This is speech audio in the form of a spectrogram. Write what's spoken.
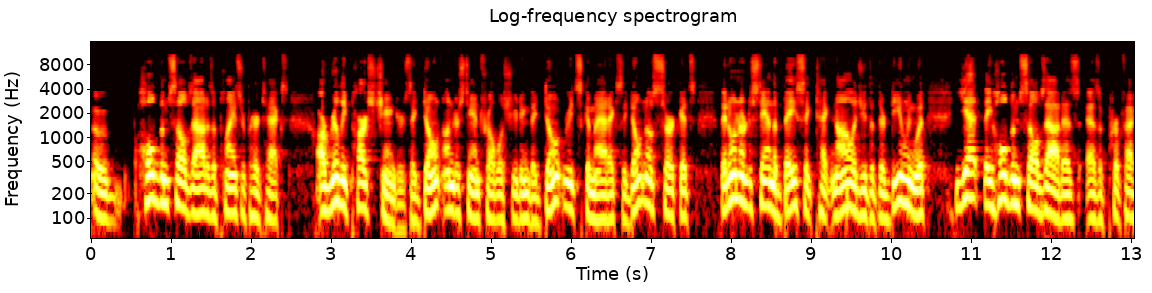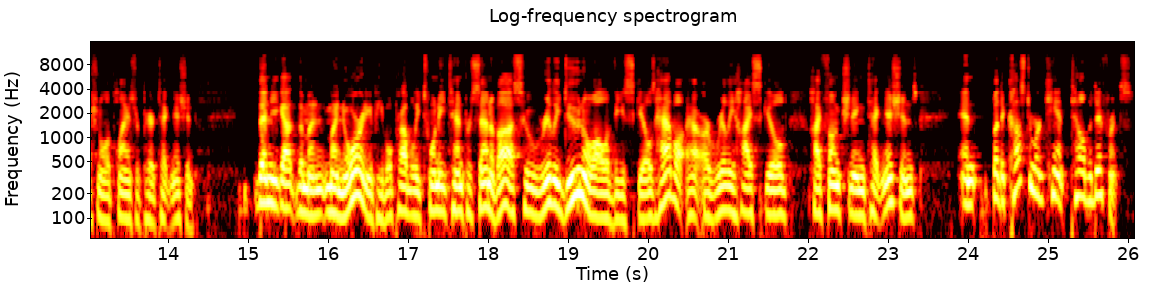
who hold themselves out as appliance repair techs are really parts changers. They don't understand troubleshooting. They don't read schematics. They don't know circuits. They don't understand the basic technology that they're dealing with. Yet they hold themselves out as as a professional appliance repair technician then you got the minority of people, probably 20, 10% of us who really do know all of these skills, have are really high skilled, high functioning technicians, and but the customer can't tell the difference.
